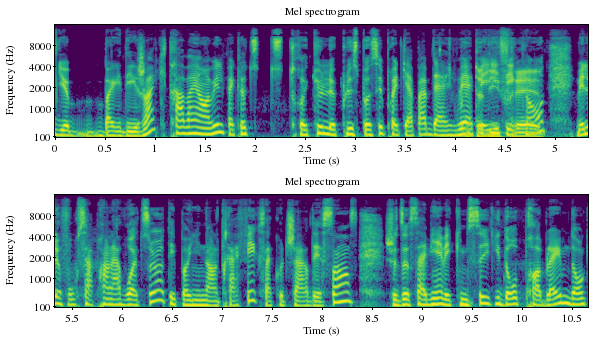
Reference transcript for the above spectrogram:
il y a ben des gens qui travaillent en ville. Fait que là, tu, tu te recules le plus possible pour être capable d'arriver à payer tes comptes. Mais là, il faut que ça prend la voiture, t'es pogné dans le trafic, ça coûte cher d'essence. Je veux dire, ça vient avec une série d'autres problèmes. Donc,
